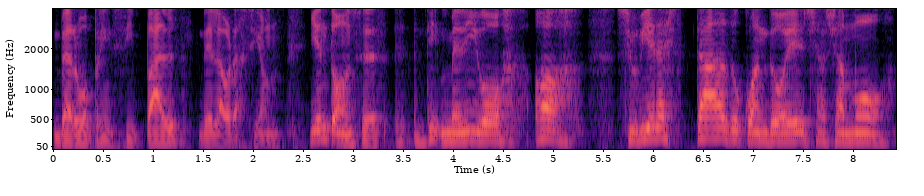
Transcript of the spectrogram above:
verbo principal de la oración. Y entonces me digo, oh, si hubiera estado cuando ella llamó,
